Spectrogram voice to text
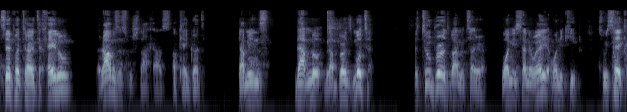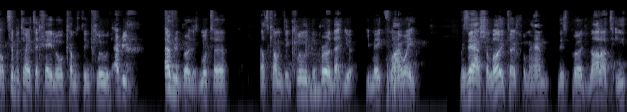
tzipor tar techelu. The rabbis as mishalachas. Okay, good. That means that that bird's mutter. The two birds by Matzera. One you send away, one you keep. So we say called tzipor tar techelu comes to include every every bird is mutter. That's coming to include the bird that you, you make fly away. This bird you're not allowed to eat.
